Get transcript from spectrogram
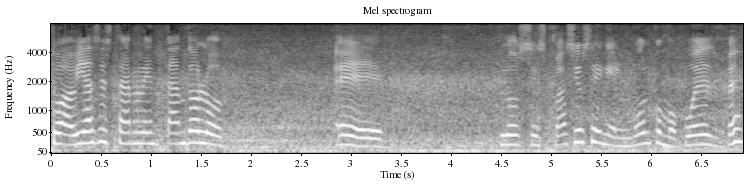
Todavía se están rentando los eh, los espacios en el mall como puedes ver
